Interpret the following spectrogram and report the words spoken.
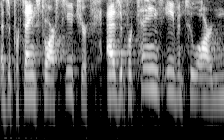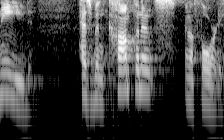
as it pertains to our future, as it pertains even to our need, has been confidence and authority.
